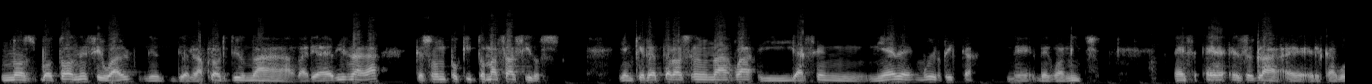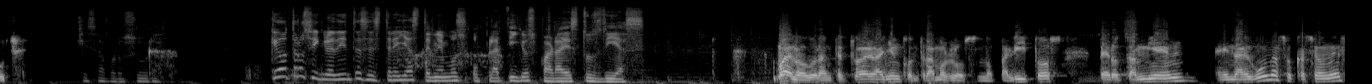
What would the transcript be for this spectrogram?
unos botones igual de, de la flor de una variedad de biznaga que son un poquito más ácidos. Y en Querétaro hacen un agua y hacen nieve muy rica de, de guamiche. Es, eh, ese es la, eh, el cabuche. Qué sabrosura. ¿Qué otros ingredientes estrellas tenemos o platillos para estos días? Bueno, durante todo el año encontramos los nopalitos, pero también en algunas ocasiones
